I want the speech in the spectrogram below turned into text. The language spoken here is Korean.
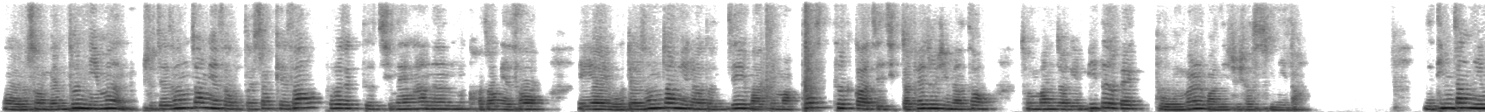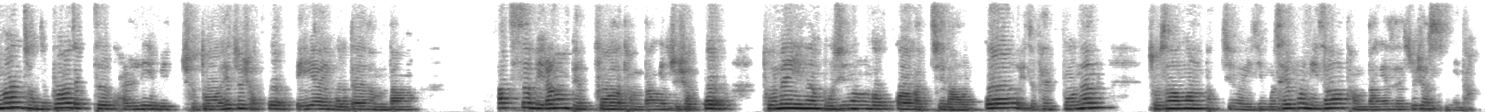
어, 우선 멘토님은 주제 선정에서부터 시작해서 프로젝트 진행하는 과정에서 AI 모델 선정이라든지 마지막 테스트까지 직접 해주시면서 전반적인 피드백 도움을 많이 주셨습니다. 네, 팀장님은 전체 프로젝트 관리 및 주도 해 주셨고 AI 모델 담당 학습이랑 배포 담당해 주셨고 도메인은 보시는 것과 같이 나눴고 이제 배포는 조상원, 박진호, 이진구 세 분이서 담당해서 해주셨습니다.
